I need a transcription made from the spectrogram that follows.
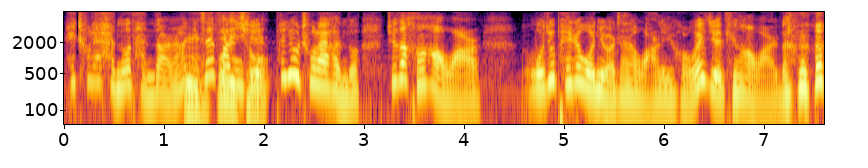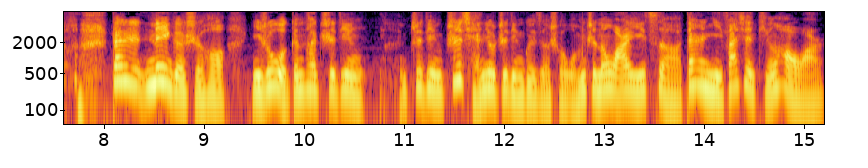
哎，出来很多弹弹儿，然后你嗯再放进去，它又出来很多，觉得很好玩儿。我就陪着我女儿在那玩了一会儿，我也觉得挺好玩的。但是那个时候，你如果跟她制定制定之前就制定规则，说我们只能玩一次啊，但是你发现挺好玩，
